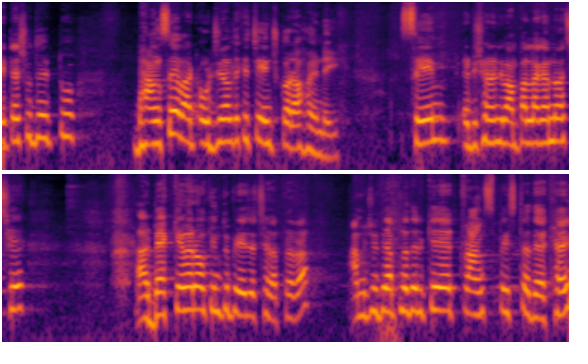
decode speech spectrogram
এটা শুধু একটু ভাঙছে বাট অরিজিনাল থেকে চেঞ্জ করা হয় নাই। সেম এডিশনালি বাম্পার লাগানো আছে। আর ব্যাক ক্যামেরাও কিন্তু পেয়ে যাচ্ছেন আপনারা। আমি যদি আপনাদেরকে ট্রাঙ্ক স্পেসটা দেখাই।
